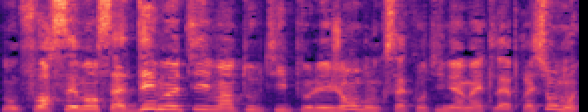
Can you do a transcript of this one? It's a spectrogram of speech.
Donc forcément, ça démotive un tout petit peu les gens, donc ça continue à mettre la pression.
